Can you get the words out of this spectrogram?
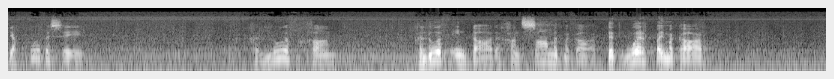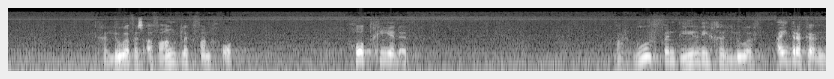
Jakobus sê geloof gaan geloof en dade gaan saam met mekaar. Dit hoort by mekaar. Geloof is afhanklik van God. God gee dit. Maar hoe vind hierdie geloof uitdrukking?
